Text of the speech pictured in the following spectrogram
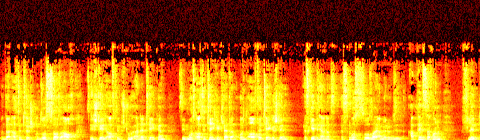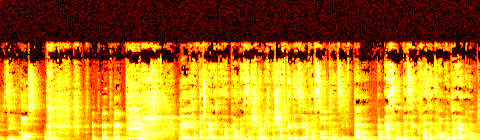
und dann auf den Tisch. Und so ist es zu Hause auch. Sie steht auf dem Stuhl an der Theke, sie muss auf die Theke klettern und auf der Theke stehen. Es geht nicht anders. Es muss so sein. Und wenn du sie abhältst davon, flippt sie aus. oh. Nee, ich habe das ehrlich gesagt gar nicht so schlimm. Ich beschäftige sie einfach so intensiv beim, beim Essen, dass sie quasi kaum hinterherkommt.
